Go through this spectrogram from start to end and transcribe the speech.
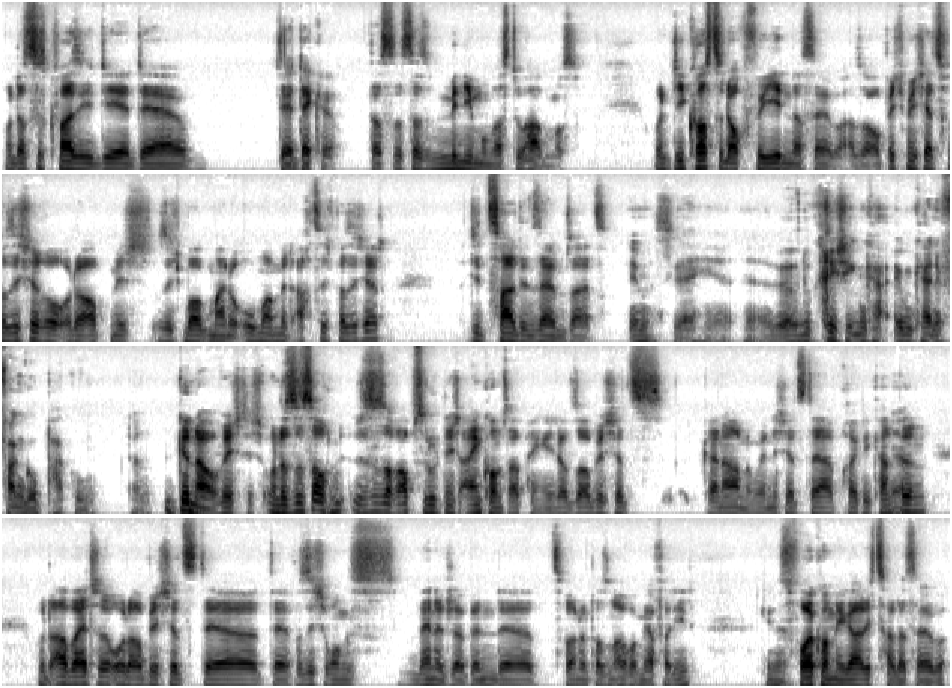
Und das ist quasi der, der, der Deckel. Das ist das Minimum, was du haben musst. Und die kostet auch für jeden dasselbe. Also ob ich mich jetzt versichere oder ob mich sich morgen meine Oma mit 80 versichert, die zahlt denselben Satz. Immer das Gleiche. Ja. Du kriegst eben keine Fango-Packung dann. Genau, richtig. Und es ist auch, es ist auch absolut nicht einkommensabhängig. Also ob ich jetzt, keine Ahnung, wenn ich jetzt der Praktikant ja. bin und arbeite oder ob ich jetzt der, der Versicherungsmanager bin, der 200.000 Euro mehr verdient, genau. ist vollkommen egal, ich zahle dasselbe.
